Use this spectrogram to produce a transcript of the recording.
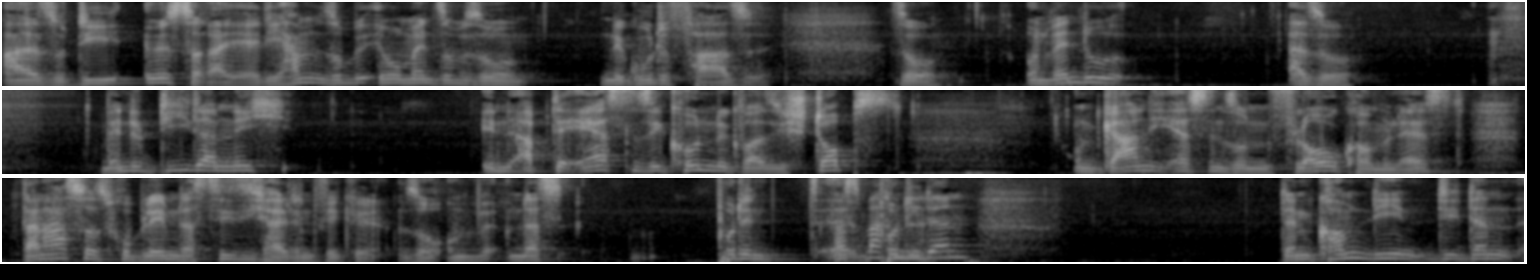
also die Österreicher, die haben so im Moment sowieso eine gute Phase. So, und wenn du, also, wenn du die dann nicht in, ab der ersten Sekunde quasi stoppst und gar nicht erst in so einen Flow kommen lässt, dann hast du das Problem, dass die sich halt entwickeln. So, und, und das Potent, Was äh, machen die Poten- dann? Dann kommen die, die, dann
